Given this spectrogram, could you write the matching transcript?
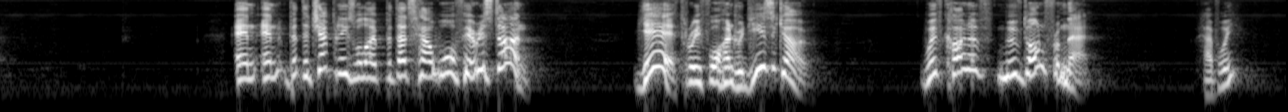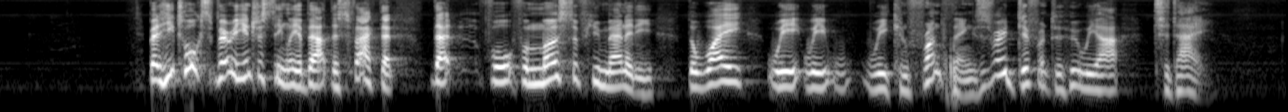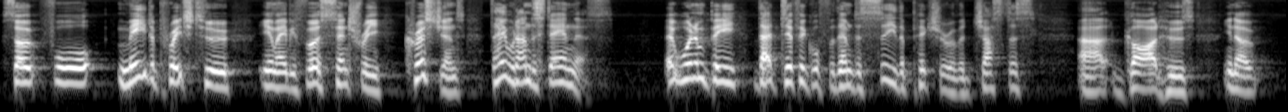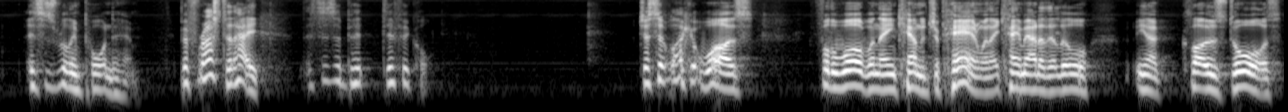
And, and, but the Japanese were like, but that's how warfare is done. Yeah, three, four hundred years ago. We've kind of moved on from that, have we? But he talks very interestingly about this fact that, that for, for most of humanity, the way we, we, we confront things is very different to who we are today. So for me to preach to you know, maybe first century Christians, they would understand this. It wouldn't be that difficult for them to see the picture of a justice uh, God who's, you know, this is really important to him. But for us today, this is a bit difficult. Just like it was for the world when they encountered Japan, when they came out of their little, you know, closed doors,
